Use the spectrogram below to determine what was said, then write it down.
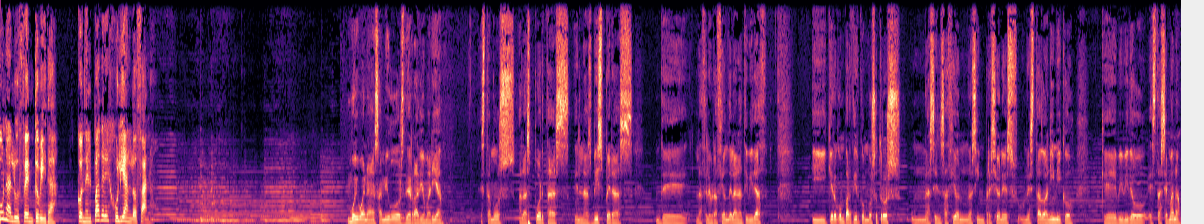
Una luz en tu vida con el Padre Julián Lozano. Muy buenas amigos de Radio María. Estamos a las puertas en las vísperas de la celebración de la Natividad y quiero compartir con vosotros una sensación, unas impresiones, un estado anímico que he vivido esta semana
